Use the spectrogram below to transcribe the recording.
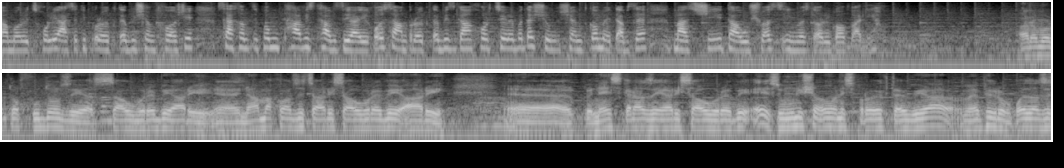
გამორიცხული ასეთი პროექტების შემთხვევაში სახელმწიფომ თავის თავზე აიღოს ამ პროექტების განხორციელება და შემდგომ ეტაპზე მასში დაუშვას ინვესტორი კომპანია. არა მარტო ხუდონზეა საუბრები არის, ნამახვაზეც არის საუბრები არის. ნესკრაზე არის საუბრები. ეს უნიშნავანის პროექტებია. მე ვფიქრობ, ყველაზე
